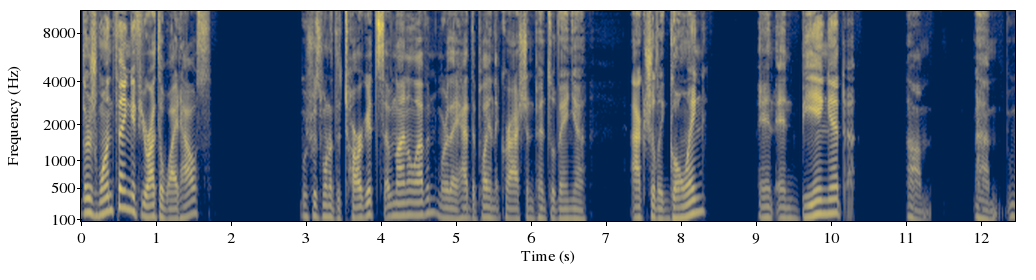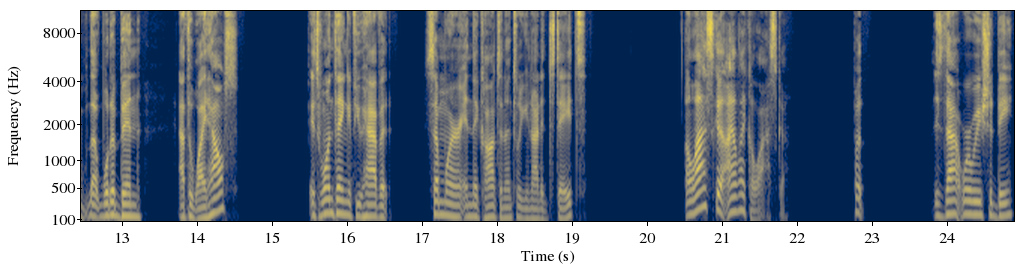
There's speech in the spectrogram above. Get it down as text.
there's one thing if you're at the White House, which was one of the targets of 9 11, where they had the plane that crashed in Pennsylvania actually going and, and being it, um, um, that would have been at the White House. It's one thing if you have it somewhere in the continental United States. Alaska, I like Alaska. But is that where we should be?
